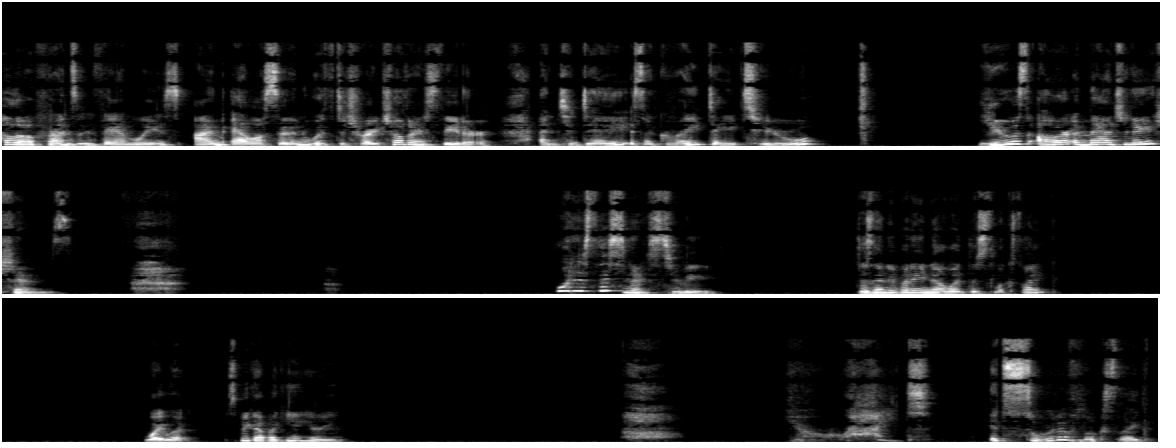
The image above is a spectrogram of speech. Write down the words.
Hello, friends and families. I'm Allison with Detroit Children's Theater, and today is a great day to use our imaginations. What is this next to me? Does anybody know what this looks like? Wait, wait, speak up, I can't hear you. You're right. It sort of looks like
